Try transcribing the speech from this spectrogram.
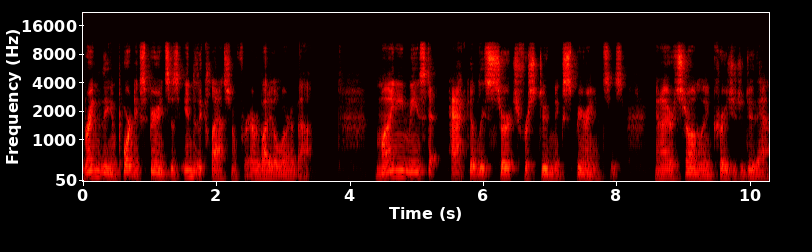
bring the important experiences into the classroom for everybody to learn about. Mining means to actively search for student experiences, and I strongly encourage you to do that.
